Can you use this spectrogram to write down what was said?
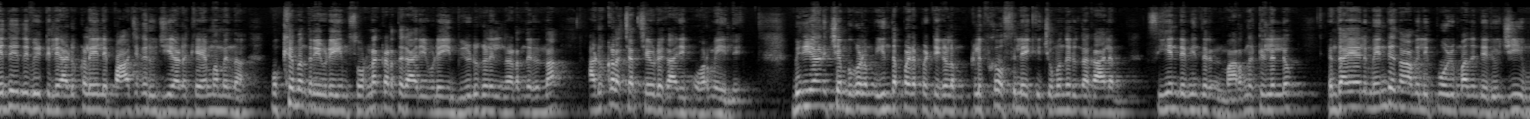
ഏതേത് വീട്ടിലെ അടുക്കളയിലെ പാചക രുചിയാണ് കേമമെന്ന് മുഖ്യമന്ത്രിയുടെയും സ്വർണക്കടത്തുകാരിയുടെയും വീടുകളിൽ നടന്നിരുന്ന അടുക്കള ചർച്ചയുടെ കാര്യം ഓർമ്മയില്ലേ? ബിരിയാണി ചെമ്പുകളും ഈന്തപ്പഴപ്പെട്ടികളും ക്ലിഫ് ഹൗസിലേക്ക് ചുമന്നിരുന്ന കാലം സി എൻ രവീന്ദ്രൻ മറന്നിട്ടില്ലല്ലോ. എന്തായാലും എന്റെ നാവിൽ ഇപ്പോഴും അതിന്റെ രുചിയും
